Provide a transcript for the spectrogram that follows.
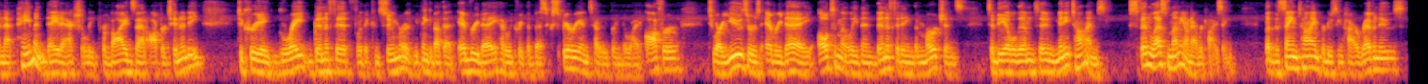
And that payment data actually provides that opportunity to create great benefit for the consumer we think about that every day. How do we create the best experience? How do we bring the right offer to our users every day? Ultimately, then benefiting the merchants to be able them to many times spend less money on advertising, but at the same time producing higher revenues,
